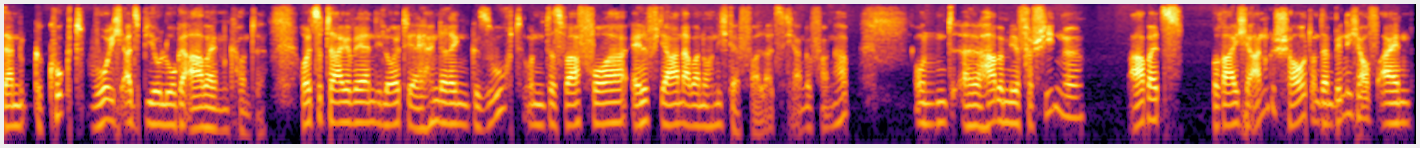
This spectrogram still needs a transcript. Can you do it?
dann geguckt, wo ich als Biologe arbeiten konnte. Heutzutage werden die Leute ja händeringend gesucht und das war vor elf Jahren aber noch nicht der Fall, als ich angefangen habe. Und äh, habe mir verschiedene Arbeitsbereiche angeschaut und dann bin ich auf ein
